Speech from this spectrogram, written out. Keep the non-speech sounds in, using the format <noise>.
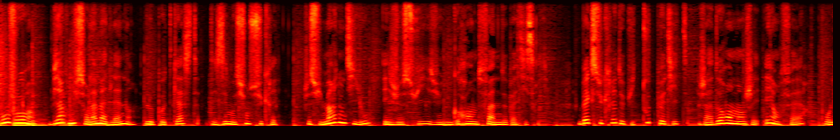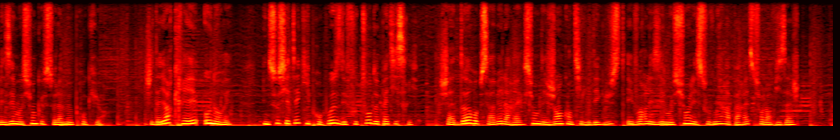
Bonjour, bienvenue sur La Madeleine, le podcast des émotions sucrées. Je suis Marion Tillou et je suis une grande fan de pâtisserie. Bec sucré depuis toute petite, j'adore en manger et en faire pour les émotions que cela me procure. J'ai d'ailleurs créé Honoré, une société qui propose des food tours de pâtisserie. J'adore observer la réaction des gens quand ils les dégustent et voir les émotions et les souvenirs apparaître sur leur visage.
